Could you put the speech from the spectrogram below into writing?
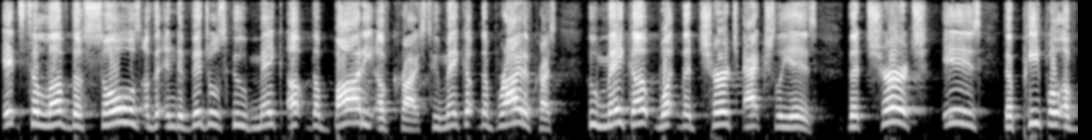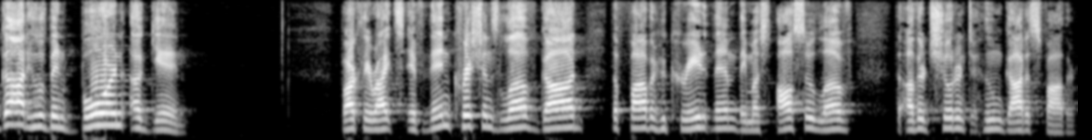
It's to love the souls of the individuals who make up the body of Christ, who make up the bride of Christ, who make up what the church actually is. The church is the people of God who have been born again. Barclay writes If then Christians love God, the Father who created them, they must also love the other children to whom God is Father.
